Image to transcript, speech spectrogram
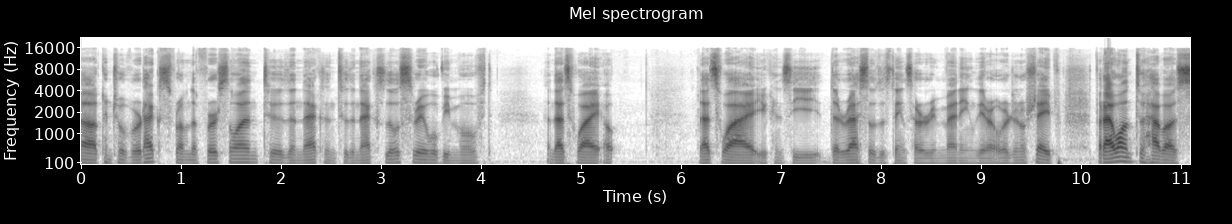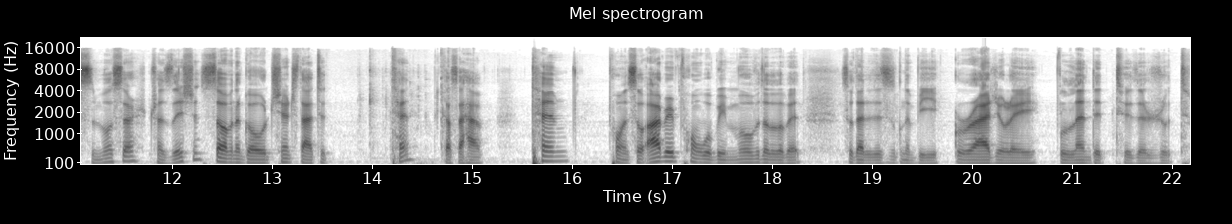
uh, control vertex from the first one to the next and to the next, those 3 will be moved. And that's why oh, that's why you can see the rest of the things are remaining their original shape. But I want to have a smoother transition, so I'm going to go change that to 10 because I have 10 points. So every point will be moved a little bit so that this is going to be gradually blended to the root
